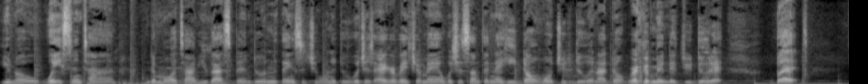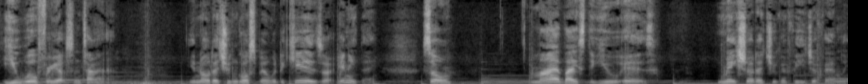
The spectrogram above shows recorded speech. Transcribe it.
you know, wasting time, the more time you got spent doing the things that you want to do, which is aggravate your man, which is something that he don't want you to do, and I don't recommend that you do that. But you will free up some time, you know, that you can go spend with the kids or anything. So, my advice to you is make sure that you can feed your family.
